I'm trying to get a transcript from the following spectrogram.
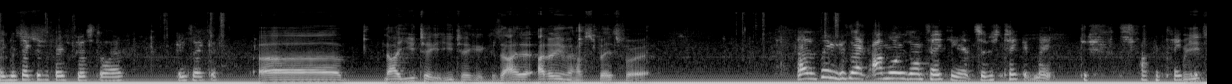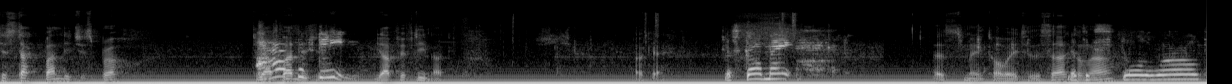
You can take the suppressed pistol. eh? You can take it. Uh, no, you take it, you take it, because I, I don't even have space for it. Now the thing is, like, I'm always on taking it, so just take it, mate. Just, just fucking take We it. need to stack bandages, bro. Do you I have bandages? 15. You have 15, okay. Okay, Let's go, mate. let's make our way to the circle Let's now. explore the world.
